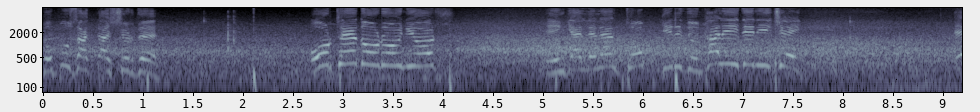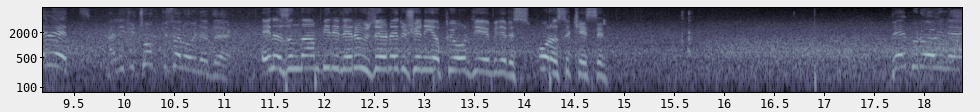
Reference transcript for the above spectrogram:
Topu uzaklaştırdı. Ortaya doğru oynuyor. Engellenen top geri dön. Kaleyi deneyecek. Evet, kaleci çok güzel oynadı. En azından birileri üzerine düşeni yapıyor diyebiliriz. Orası kesin. De Bruyne,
